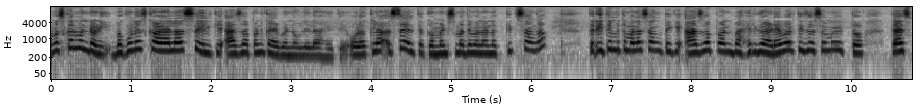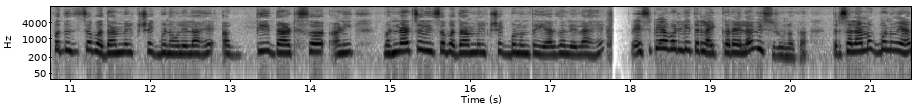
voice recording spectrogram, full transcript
नमस्कार मंडळी. बघूनच कळालं असेल की आज आपण काय बनवलेलं आहे ते. ओळखलं असेल तर कमेंट्समध्ये मला नक्कीच सांगा. तर इथे मी तुम्हाला सांगते की आज आपण बाहेर गाड्यावरती जसं मिळतं त्याच पद्धतीचा बदाम मिल्कशेक बनवलेला आहे. अगदी दाटसर आणि भन्नाट चवीचं बदाम मिल्कशेक बनवून तयार झालेला आहे. रेसिपी आवडली तर लाईक करायला विसरू नका. तर चला मग बनवूयात.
